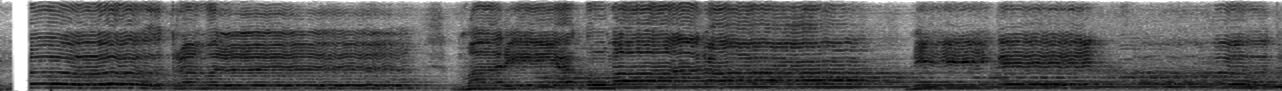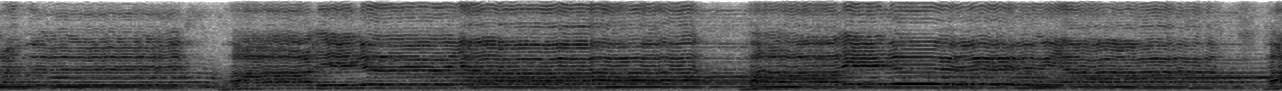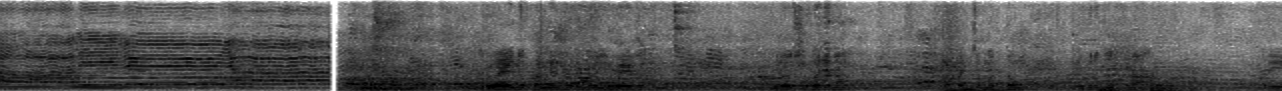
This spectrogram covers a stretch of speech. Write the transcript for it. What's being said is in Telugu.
ఇరవై ఐదు పన్నెండు రెండు వేల ఇరవై ఐదు. ఈరోజు శుభదినం. ప్రపంచం మొత్తం ఎదురు చూస్తున్న మరి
